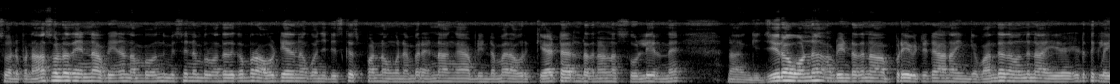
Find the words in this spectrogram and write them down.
ஸோ இப்போ நான் சொல்கிறது என்ன அப்படின்னா நம்ம வந்து மிஸ் நம்பர் வந்ததுக்கப்புறம் அவர்கிட்டயே நான் கொஞ்சம் டிஸ்கஸ் பண்ண உங்கள் நம்பர் என்னங்க அப்படின்ற மாதிரி அவர் கேட்டார்ன்றதுனால நான் சொல்லியிருந்தேன். நான் இங்கே ஜீரோ ஒன்று அப்படின்றத நான் அப்படியே விட்டுட்டேன். ஆனால் இங்கே வந்ததை வந்து நான் எடுத்துக்கல.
